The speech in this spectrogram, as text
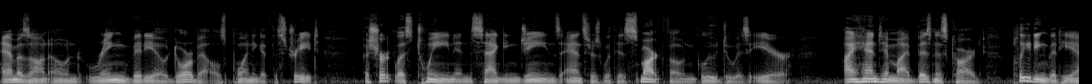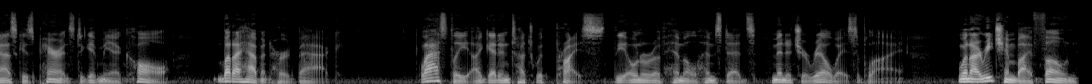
Amazon owned Ring video doorbells pointing at the street, a shirtless tween in sagging jeans answers with his smartphone glued to his ear. I hand him my business card, pleading that he ask his parents to give me a call, but I haven't heard back. Lastly, I get in touch with Price, the owner of Hemel Hempstead's miniature railway supply. When I reach him by phone,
